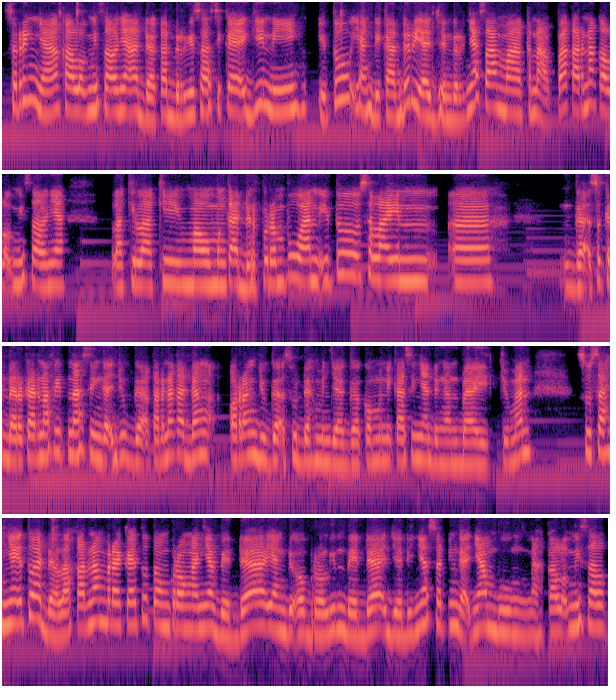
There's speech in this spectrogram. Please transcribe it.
seringnya kalau misalnya ada kaderisasi kayak gini, itu yang di kader ya gendernya sama. Kenapa? Karena kalau misalnya laki-laki mau mengkader perempuan itu selain uh, nggak sekedar karena fitnah sih nggak juga. Karena kadang orang juga sudah menjaga komunikasinya dengan baik. Cuman susahnya itu adalah karena mereka itu tongkrongannya beda yang diobrolin beda jadinya sering nggak nyambung. Nah kalau misal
